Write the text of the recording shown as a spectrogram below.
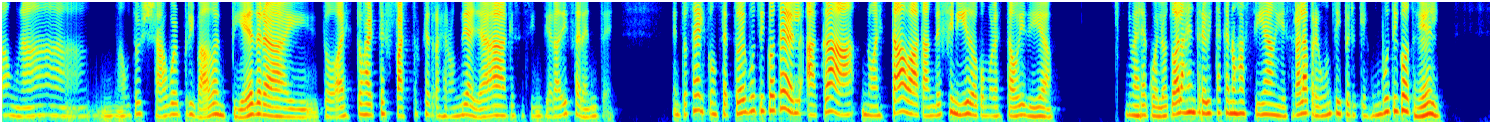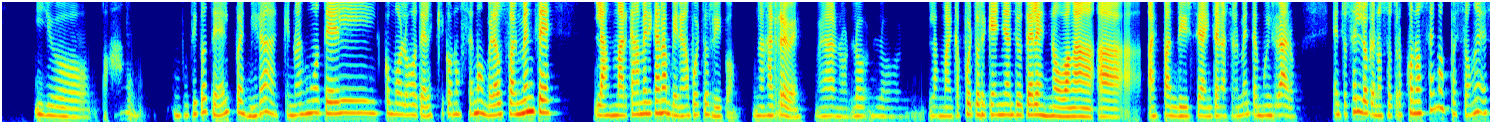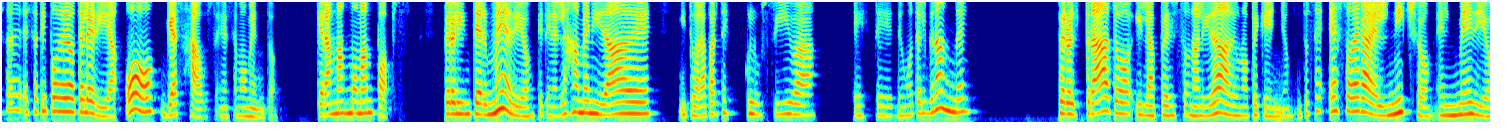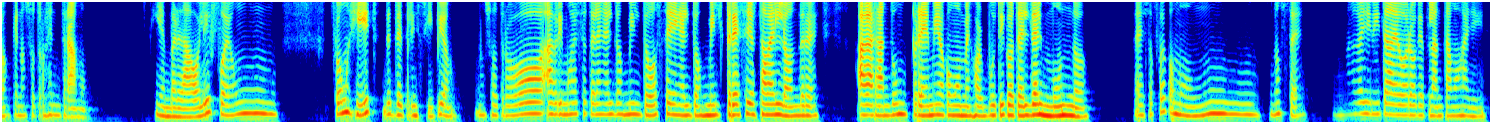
un outdoor shower privado en piedra y todos estos artefactos que trajeron de allá, que se sintiera diferente. Entonces el concepto de boutique hotel acá no estaba tan definido como lo está hoy día. Yo me recuerdo todas las entrevistas que nos hacían y esa era la pregunta, ¿y pero qué es un boutique hotel? Y yo, wow, un boutique hotel, pues mira, que no es un hotel como los hoteles que conocemos, ¿verdad? Usualmente las marcas americanas vienen a Puerto Rico, no es al revés, las marcas puertorriqueñas de hoteles no van a, a, expandirse internacionalmente, es muy raro. Entonces, lo que nosotros conocemos, pues son ese, tipo de hotelería o guest house en ese momento, que eran más mom and pops. Pero el intermedio, que tiene las amenidades y toda la parte exclusiva este, de un hotel grande, pero el trato y la personalidad de uno pequeño. Entonces, eso era el nicho, el medio que nosotros entramos. Y en verdad, Oli fue un, fue un hit desde el principio. Nosotros abrimos ese hotel en el 2012 y en el 2013 yo estaba en Londres agarrando un premio como mejor boutique hotel del mundo. Eso fue como un, no sé, una gallinita de oro que plantamos allí.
